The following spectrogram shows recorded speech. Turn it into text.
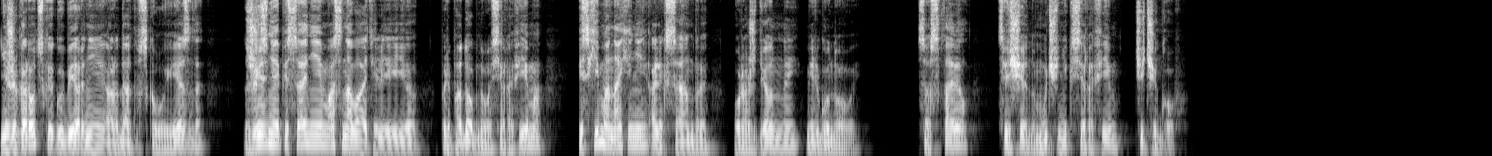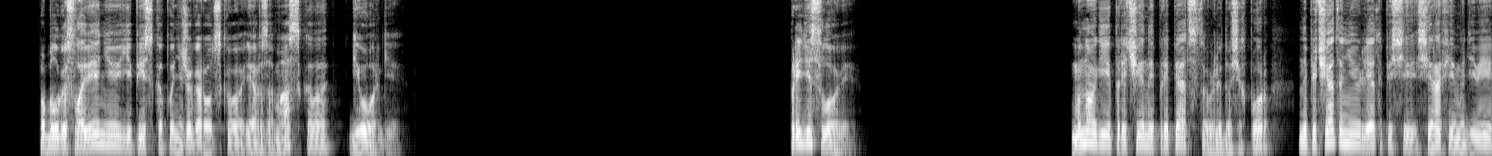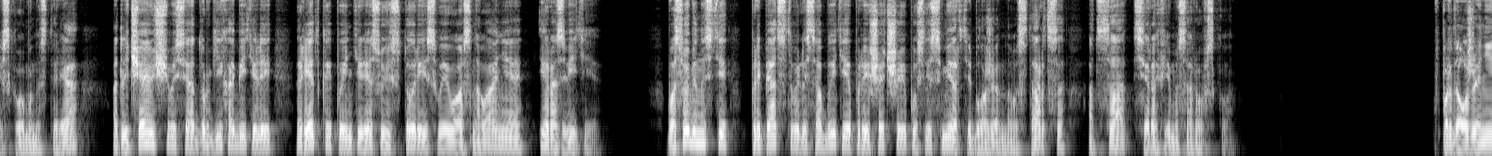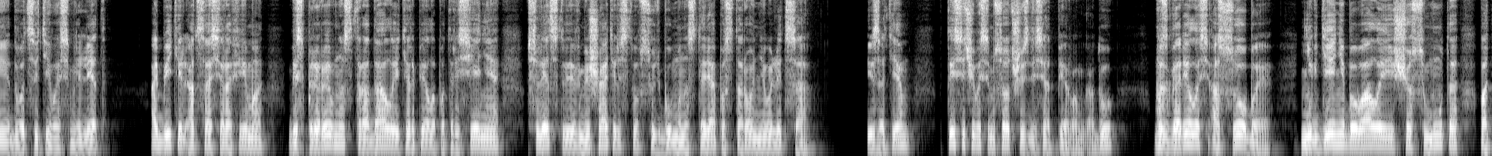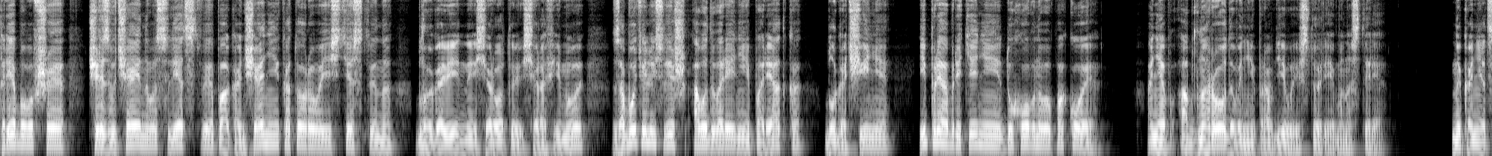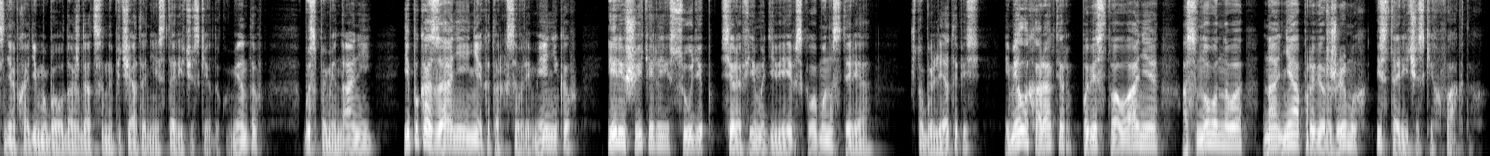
Нижегородской губернии Ордатовского уезда с жизнеописанием основателя ее, преподобного Серафима, и схимонахини Александры, урожденной Мельгуновой. Составил священномученик Серафим Чичагов. По благословению епископа Нижегородского и Арзамасского Георгия. Предисловие. Многие причины препятствовали до сих пор напечатанию летописи Серафима Дивеевского монастыря, отличающегося от других обителей редкой по интересу истории своего основания и развития. В особенности препятствовали события, происшедшие после смерти блаженного старца, отца Серафима Саровского. В продолжении 28 лет обитель отца Серафима беспрерывно страдала и терпела потрясения вследствие вмешательства в судьбу монастыря постороннего лица, и затем в 1861 году возгорелась особая, нигде не бывалая еще смута, потребовавшая чрезвычайного следствия, по окончании которого, естественно, благоговейные сироты Серафимовы заботились лишь о водворении порядка, благочиния и приобретении духовного покоя, а не об обнародовании правдивой истории монастыря. Наконец, необходимо было дождаться напечатания исторических документов, воспоминаний и показаний некоторых современников и решителей судеб Серафима Дивеевского монастыря, чтобы летопись имела характер повествования основанного на неопровержимых исторических фактах.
